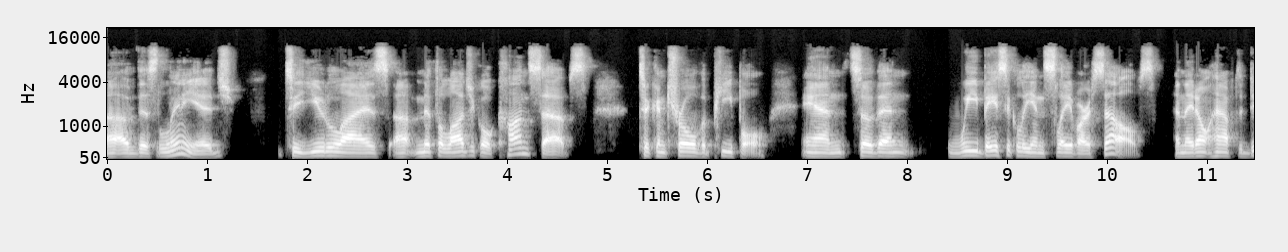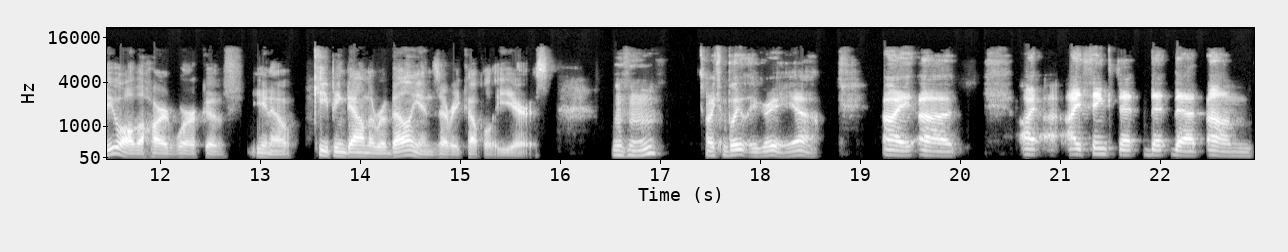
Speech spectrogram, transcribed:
uh, of this lineage to utilize uh, mythological concepts to control the people. And so then we basically enslave ourselves and they don't have to do all the hard work of you know keeping down the rebellions every couple of years. Hmm i completely agree yeah. I uh, I I think that that that um,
